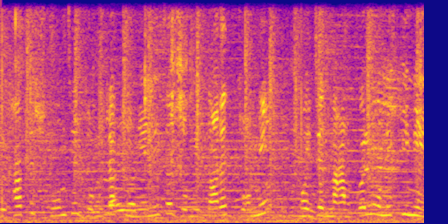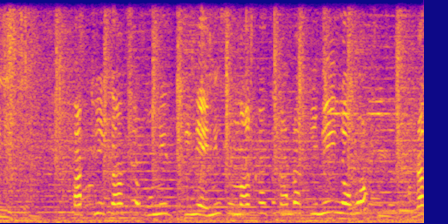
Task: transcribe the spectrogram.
দেখাচ্ছে, শুনছি, জমিটা কিনে নিয়েছে জমিদারের জমি, ওই যে নাম করে উনি কিনে নিয়েছে তা ঠিক আছে, উনি কিনে নিয়েছে ওনার কাছে আমরা কিনেই নেব। আমরা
